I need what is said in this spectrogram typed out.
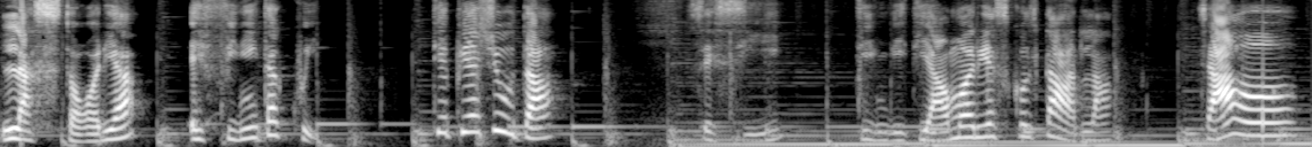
La storia è finita qui. Ti è piaciuta? Se sì, ti invitiamo a riascoltarla. Ciao!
